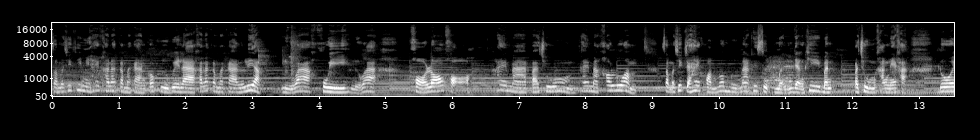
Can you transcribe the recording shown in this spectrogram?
สมาชิกที่มีให้คณะกรรมการก็คือเวลาคณะกรรมการเรียกหรือว่าคุยหรือว่าขอร้องขอให้มาประชุมให้มาเข้าร่วม สมาชิกจะให้ความร่วมมือมากที่สุดเหมือนอย่างที่ประชุมครั้งนี้ค่ะ โดย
